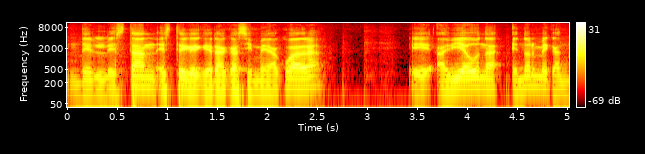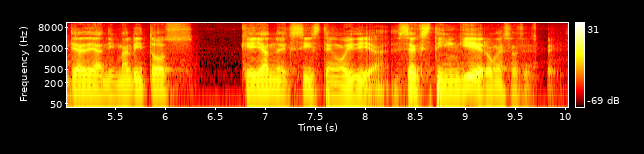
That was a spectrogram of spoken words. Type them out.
del stand, este que era casi media cuadra, eh, había una enorme cantidad de animalitos que ya no existen hoy día. Se extinguieron esas especies.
